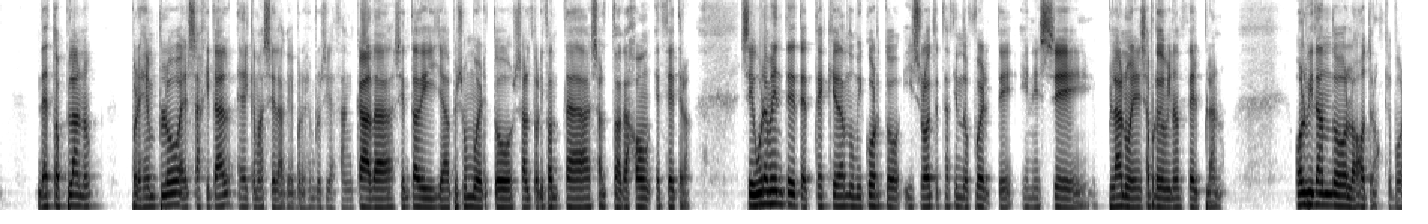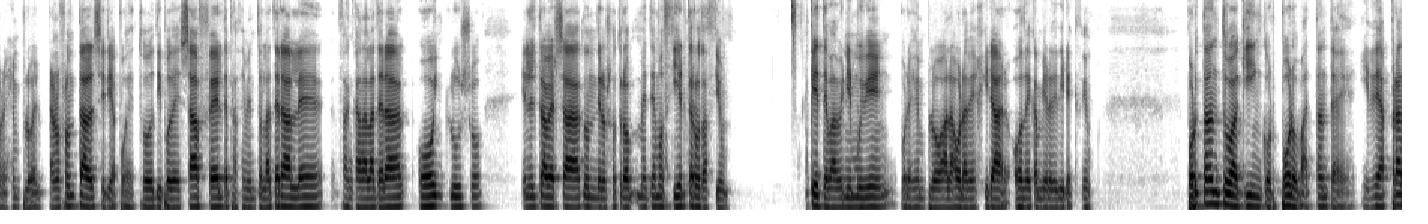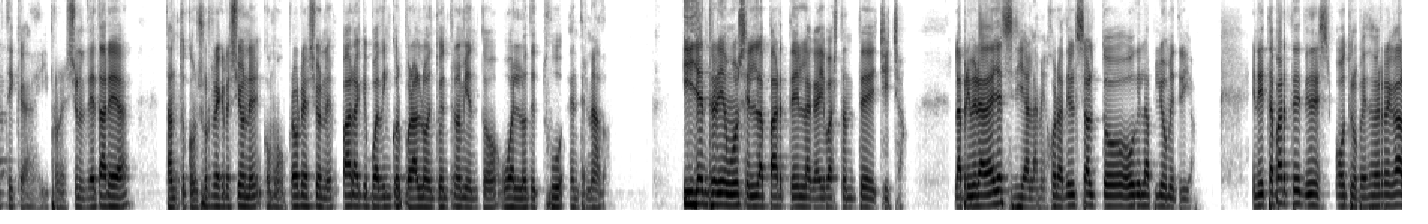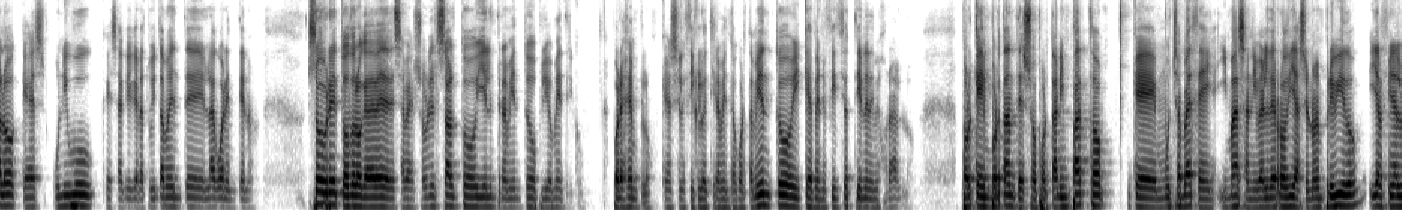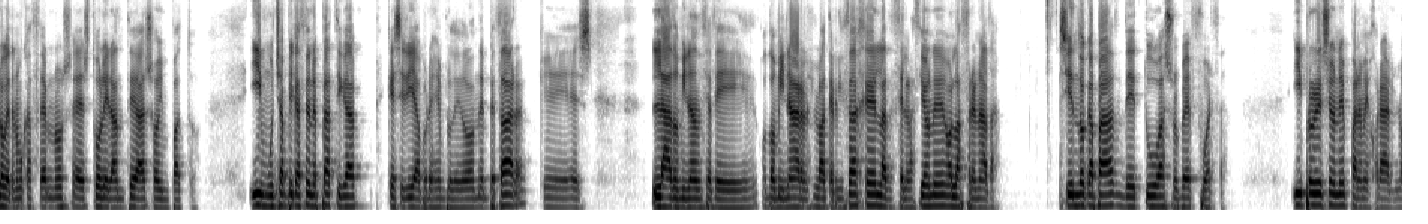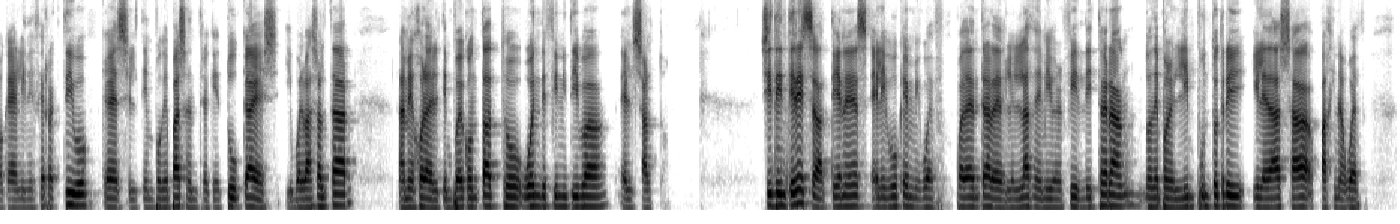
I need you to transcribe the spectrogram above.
de estos planos, por ejemplo, el sagital es el que más se da, que por ejemplo sería zancada, sentadilla, peso muerto, salto horizontal, salto a cajón, etc. Seguramente te estés quedando muy corto y solo te estés haciendo fuerte en ese plano, en esa predominancia del plano. Olvidando los otros, que por ejemplo el plano frontal sería pues todo tipo de shuffle, desplazamientos laterales, zancada lateral o incluso en el traversal donde nosotros metemos cierta rotación que te va a venir muy bien, por ejemplo, a la hora de girar o de cambiar de dirección. Por tanto, aquí incorporo bastantes ideas prácticas y progresiones de tareas, tanto con sus regresiones como progresiones, para que puedas incorporarlo en tu entrenamiento o en lo de tu entrenado. Y ya entraríamos en la parte en la que hay bastante chicha. La primera de ellas sería la mejora del salto o de la pliometría. En esta parte tienes otro pedazo de regalo que es un ebook que saqué gratuitamente en la cuarentena sobre todo lo que debes de saber sobre el salto y el entrenamiento pliométrico. Por ejemplo, qué es el ciclo de estiramiento-acortamiento y qué beneficios tiene de mejorarlo. Porque es importante soportar impactos que muchas veces y más a nivel de rodillas se nos han prohibido y al final lo que tenemos que hacernos es tolerante a esos impactos. Y muchas aplicaciones prácticas que sería, por ejemplo, de dónde empezar, que es la dominancia de o dominar los aterrizajes, las deceleraciones o las frenadas, siendo capaz de tú absorber fuerza. Y progresiones para mejorar lo que es el índice reactivo, que es el tiempo que pasa entre que tú caes y vuelvas a saltar, la mejora del tiempo de contacto o en definitiva el salto. Si te interesa, tienes el ebook en mi web. Puedes entrar en el enlace de mi perfil de Instagram, donde pones link.tree y le das a página web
